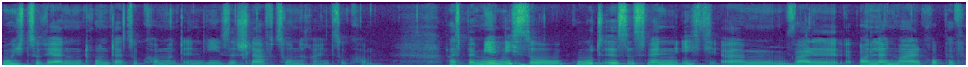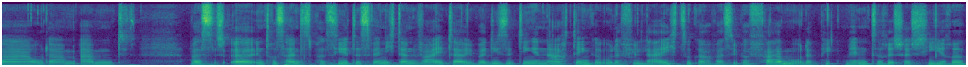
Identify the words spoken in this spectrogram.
ruhig zu werden und runterzukommen und in diese Schlafzone reinzukommen. Was bei mir nicht so gut ist, ist, wenn ich, ähm, weil Online-Malgruppe war oder am Abend was äh, Interessantes passiert ist, wenn ich dann weiter über diese Dinge nachdenke oder vielleicht sogar was über Farben oder Pigmente recherchiere,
